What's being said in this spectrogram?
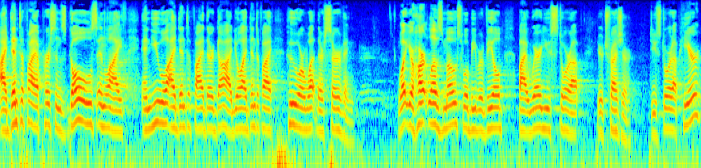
Identify a person's goals in life, and you will identify their God. You'll identify who or what they're serving. What your heart loves most will be revealed by where you store up your treasure? Do you store it up here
